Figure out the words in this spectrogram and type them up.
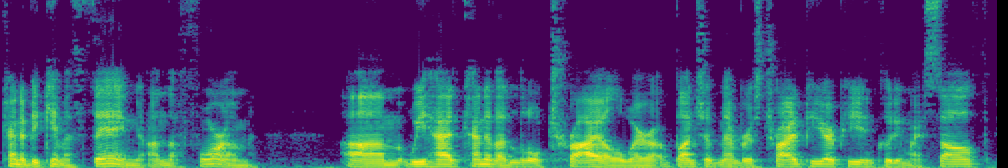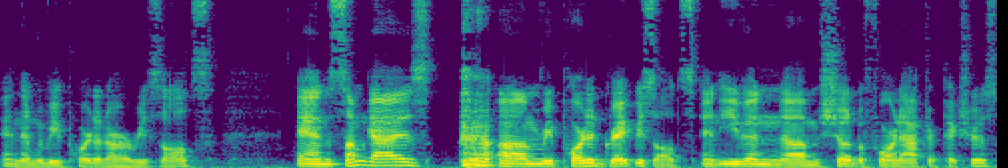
kind of became a thing on the forum, um, we had kind of a little trial where a bunch of members tried PRP, including myself, and then we reported our results. And some guys um, reported great results and even um, showed before and after pictures.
